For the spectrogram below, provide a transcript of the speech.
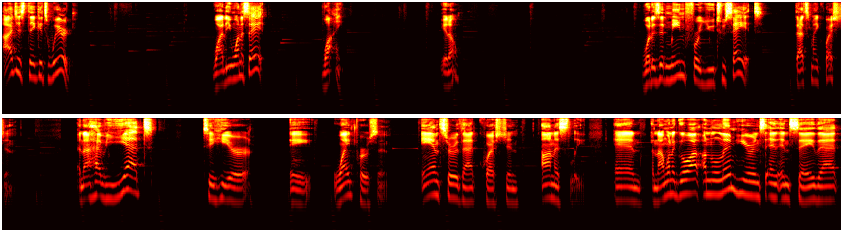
I just think it's weird. Why do you want to say it? Why? You know? What does it mean for you to say it? That's my question. And I have yet to hear a white person answer that question honestly. And and I'm going to go out on a limb here and, and, and say that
